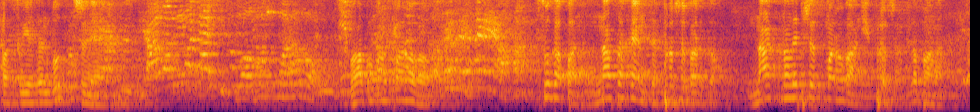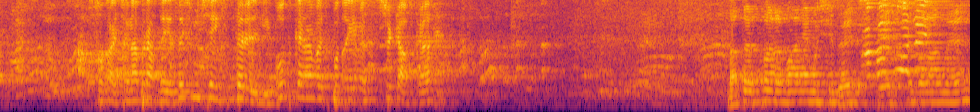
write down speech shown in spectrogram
Pasuje ten but, czy nie? Słabo Pan smarował. Słucha Pan, na zachętę, proszę bardzo. Na, na lepsze smarowanie, proszę, dla Pana. Słuchajcie, naprawdę, jesteśmy dzisiaj sterylni. Wódkę nawet podajemy w strzykawkach. Na to smarowanie musi być pierwszy dolany.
